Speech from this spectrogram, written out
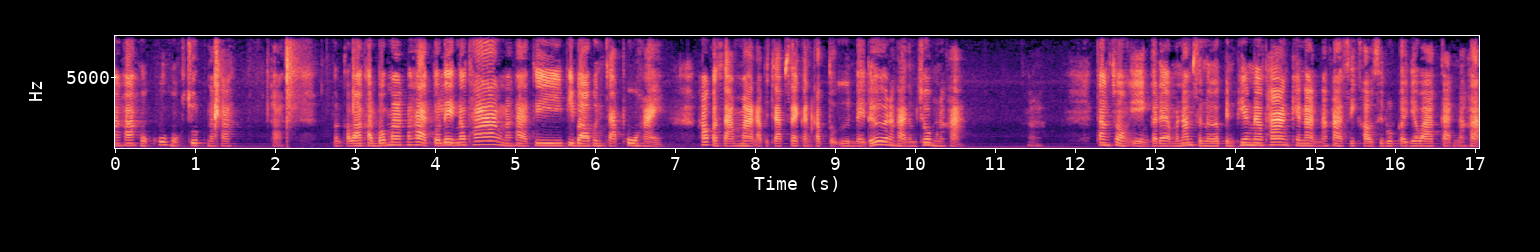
นะคะหกคู่หกชุดนะคะค่ะเป็นกะว่าขันบ่มากนะคะ ตัวเลขแนวทางนะคะ ที่พี่บาวเพิ่นจับคู่ให้เฮาก็สามารถเอาไปจับใส่กันกับตัวอื่นได้เด้อนะคะท่านผู้ชมนะคะทางช่องเองก็ได้เอามานำเสนอเป็นเพียงแนวทางแค่นั้นนะคะสิเขาสิรุดก็อย่าวากันนะคะ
